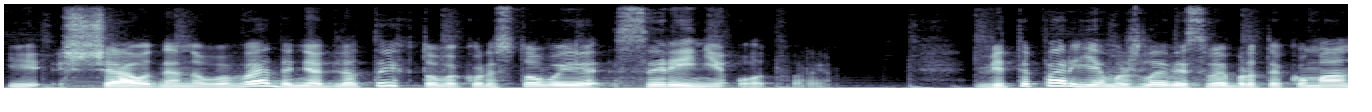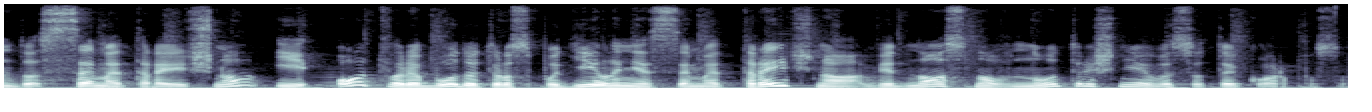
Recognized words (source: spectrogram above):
І ще одне нововведення для тих, хто використовує серійні отвори. Відтепер є можливість вибрати команду симетрично, і отвори будуть розподілені симетрично відносно внутрішньої висоти корпусу.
